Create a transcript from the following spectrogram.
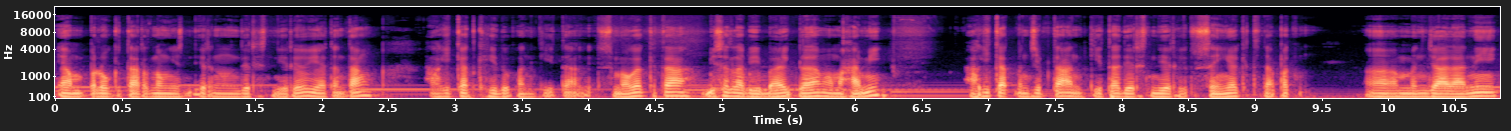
yang perlu kita renungi diri, diri sendiri ya tentang hakikat kehidupan kita gitu. Semoga kita bisa lebih baik dalam memahami hakikat penciptaan kita diri sendiri itu sehingga kita dapat uh, menjalani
